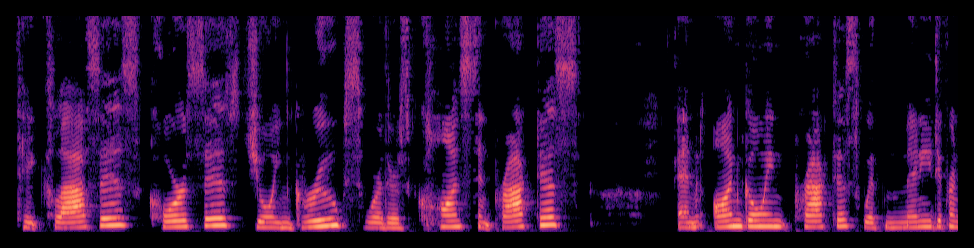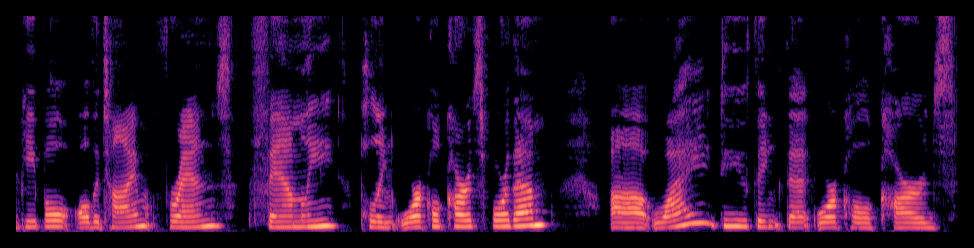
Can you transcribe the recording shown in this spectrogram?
take classes, courses, join groups where there's constant practice and ongoing practice with many different people all the time friends, family, pulling oracle cards for them. Uh, why do you think that oracle cards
